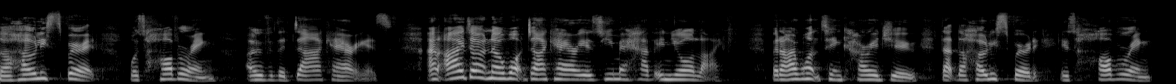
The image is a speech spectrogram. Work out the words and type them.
the Holy Spirit was hovering over the dark areas. And I don't know what dark areas you may have in your life. But I want to encourage you that the Holy Spirit is hovering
